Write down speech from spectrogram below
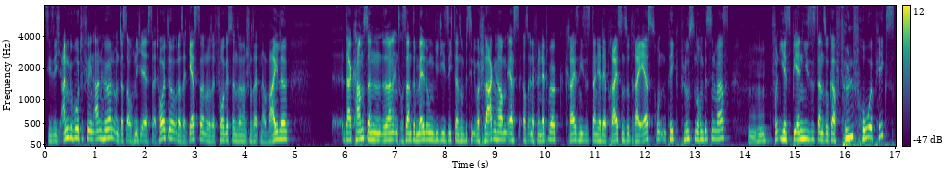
sie sich Angebote für ihn anhören und das auch nicht erst seit heute oder seit gestern oder seit vorgestern, sondern schon seit einer Weile. Äh, Da kam es dann, da waren interessante Meldungen, wie die sich dann so ein bisschen überschlagen haben. Erst aus NFL Network-Kreisen hieß es dann ja, der Preis sind so drei Erstrunden-Pick plus noch ein bisschen was. Von E ESPN hieß es dann sogar fünf hohe Picks.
